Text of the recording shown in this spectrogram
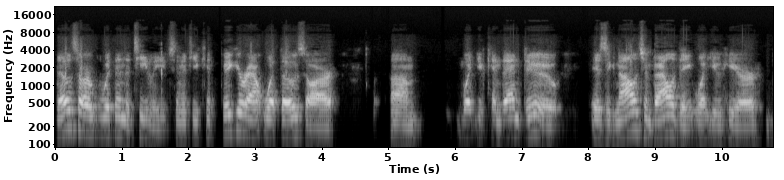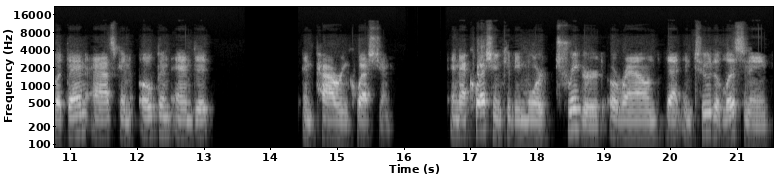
those are within the tea leaves. And if you can figure out what those are, um, what you can then do is acknowledge and validate what you hear, but then ask an open ended, empowering question. And that question could be more triggered around that intuitive listening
